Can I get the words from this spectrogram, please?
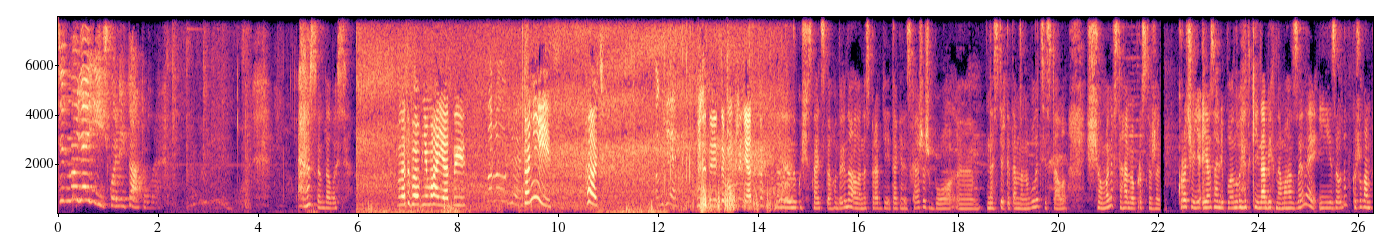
це ж моя ліжко літатове. Все вдалося. Вона тебе обнімає, а ти. Пороже. То ніц! Ходь! А де? Вже дивіться, бомженятка. На годиннику 16 година, але насправді і так і не скажеш, бо е, настільки темно на вулиці стало, що в мене встигаємо просто жити. Коротше, я, я взагалі планую такий набіг на магазини і заодно покажу вам,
